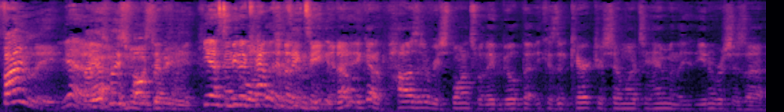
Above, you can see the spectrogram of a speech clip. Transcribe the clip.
finally, Yeah. like, that's what he's No, supposed to be. He has to be And, the well, captain that's of the team, it- you know? It got a positive response when they built that because the character's similar to him, and the universe is uh,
